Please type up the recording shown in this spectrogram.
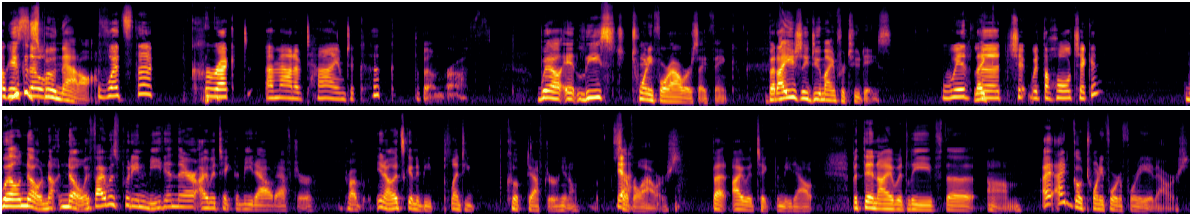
Okay, you can so spoon that off. what's the correct amount of time to cook the bone broth? Well, at least 24 hours, I think. But I usually do mine for two days. With Like- the chi- with the whole chicken? Well, no, not, no. If I was putting meat in there, I would take the meat out after, probably, you know, it's going to be plenty cooked after, you know, Yeah. several hours. But I would take the meat out. But then I would leave the, um, I, I'd go 24 to 48 hours.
